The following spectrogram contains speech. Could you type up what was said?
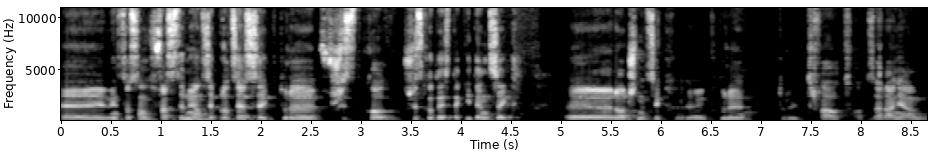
Y, Więc to są fascynujące procesy, które wszystko, wszystko to jest taki ten cykl, y, roczny cykl, który, który trwa od, od zarania mm,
